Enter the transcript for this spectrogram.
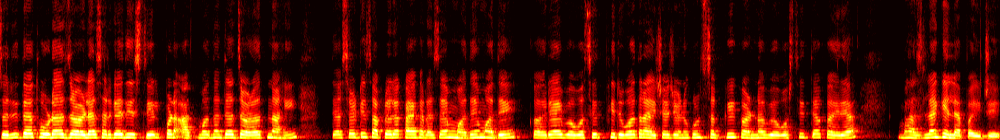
जरी त्या थोड्या जळल्यासारख्या दिसतील पण आतमधनं त्या जळत नाही. त्यासाठीच आपल्याला काय करायचं आहे मध्ये मध्ये कैऱ्या व्यवस्थित फिरवत राहायच्या जेणेकरून सगळीकडनं व्यवस्थित त्या कैऱ्या भाजल्या गेल्या पाहिजे.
